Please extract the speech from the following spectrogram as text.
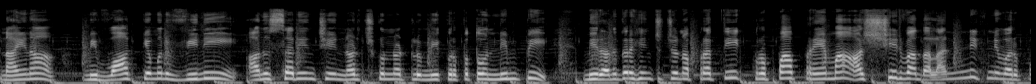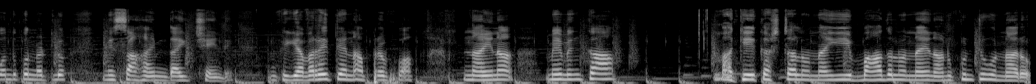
నాయనా మీ వాక్యమును విని అనుసరించి నడుచుకున్నట్లు మీ కృపతో నింపి మీరు అనుగ్రహించుచున్న ప్రతి కృప ప్రేమ ఆశీర్వాదాలన్నింటినీ వారు పొందుకున్నట్లు మీ సహాయం దయచేయండి. ఇంకా ఎవరైతే నా ప్రభు నాయన మేము ఇంకా మాకే కష్టాలు ఉన్నాయి ఏ బాధలు ఉన్నాయని అనుకుంటూ ఉన్నారు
